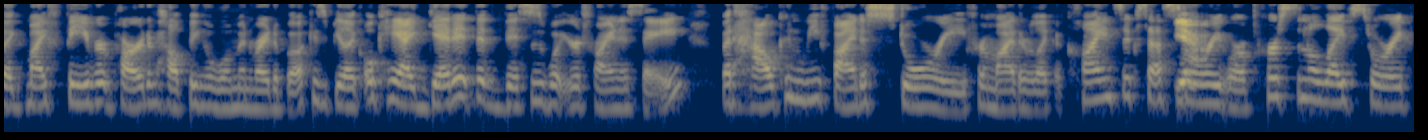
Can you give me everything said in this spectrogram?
like my favorite part of helping a woman write a book is be like, okay, I get it that this is what you're trying to say, but how can we find a story from either like a client success Yeah. story or a personal life story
